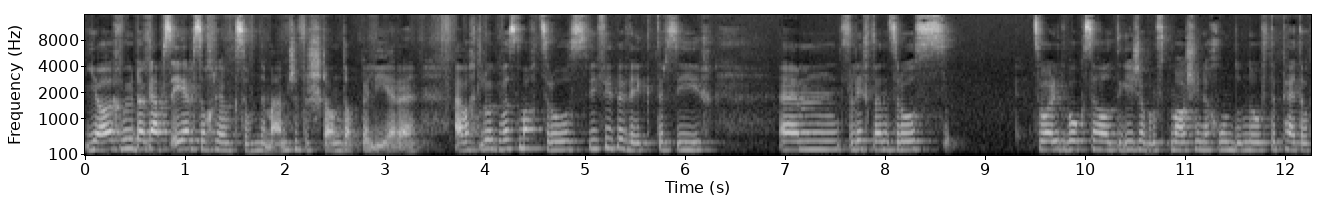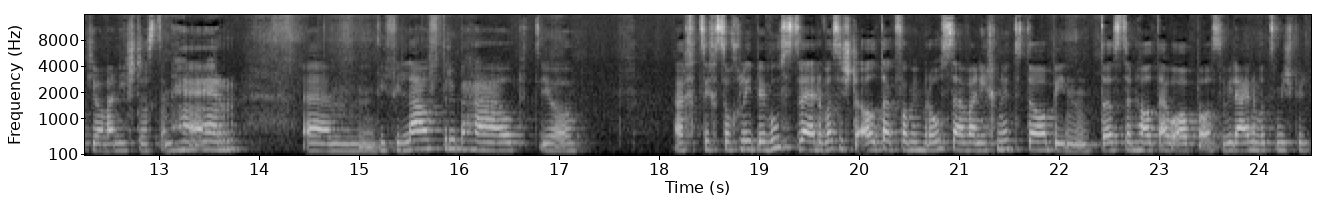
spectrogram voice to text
ja, ich würde da glaub's, eher so ein bisschen gesunden Menschenverstand appellieren. Einfach schauen, was macht das Ross, wie viel bewegt er sich. Ähm, vielleicht, wenn das Ross zwar in der Boxenhaltung ist, aber auf die Maschine kommt und noch auf den Paddock, ja, wann ist das dann her? Ähm, wie viel läuft er überhaupt? Ja, echt sich so ein bisschen bewusst werden, was ist der Alltag von meinem Ross, auch wenn ich nicht da bin und das dann halt auch anpassen. Weil einer, der zum Beispiel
